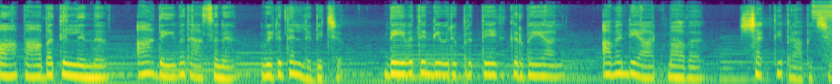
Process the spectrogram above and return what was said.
ആ പാപത്തിൽ നിന്ന് ആ ദൈവദാസന് വിടുതൽ ലഭിച്ചു. ദൈവത്തിന്റെ ഒരു പ്രത്യേക കൃപയാൽ അവന്റെ ആത്മാവ് ശക്തി പ്രാപിച്ചു.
